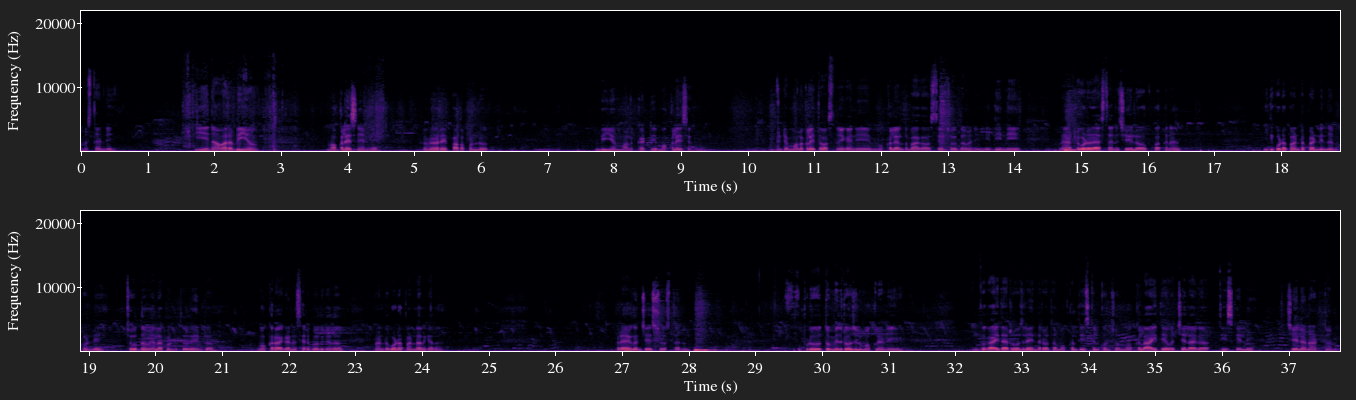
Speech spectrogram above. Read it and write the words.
నమస్తే అండి. ఈ నవర బియ్యం మొక్కలేసినాయండి. ఫిబ్రవరి పదకొండు బియ్యం మొలకట్టి మొక్కలేసాము. అంటే మొలకలు అయితే వస్తున్నాయి కానీ మొక్కలు ఎంత బాగా వస్తాయో చూద్దామని. దీన్ని నాట్లు కూడా వేస్తాను చేలో ఒక పక్కన. ఇది కూడా పంట పండింది అనుకోండి చూద్దాం ఎలా పండుతుంది ఏంటో. మొక్క రాగానే సరిపోదు కదా పంట కూడా పండాలి కదా. ప్రయోగం చేసి చూస్తాను. ఇప్పుడు తొమ్మిది రోజులు మొక్కలండి ఇంకొక ఐదారు రోజులు అయిన తర్వాత మొక్కలు తీసుకెళ్ళి కొంచెం మొక్కలు ఆగితే వచ్చేలాగా తీసుకెళ్ళి చేలో నాటుతాను.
